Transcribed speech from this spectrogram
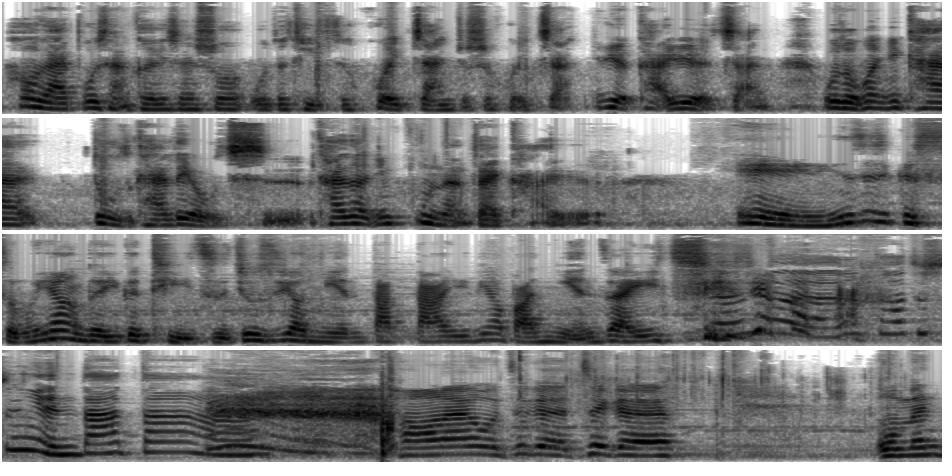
后来妇产科医生说我的体质会粘，就是会粘，越开越粘。我总共一开肚子开六次，开到已经不能再开了。哎、您是个什么样的一个体质？就是要黏哒哒，一定要把它黏在一起。真的，他就是黏哒哒。好，来，我这个这个，我们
